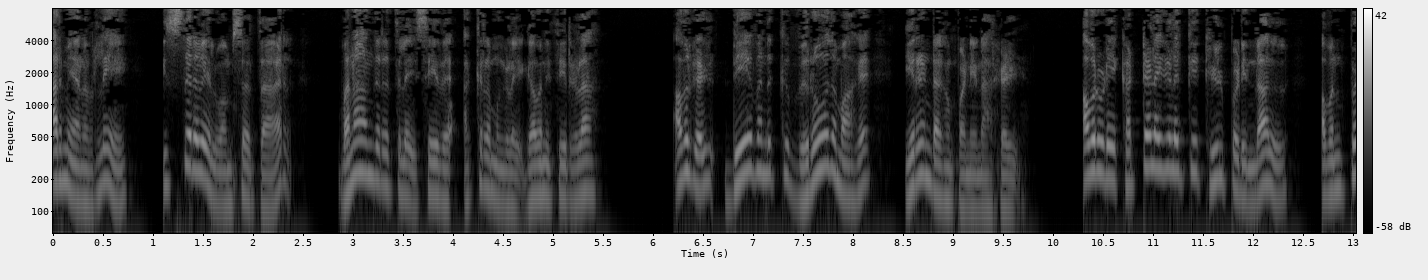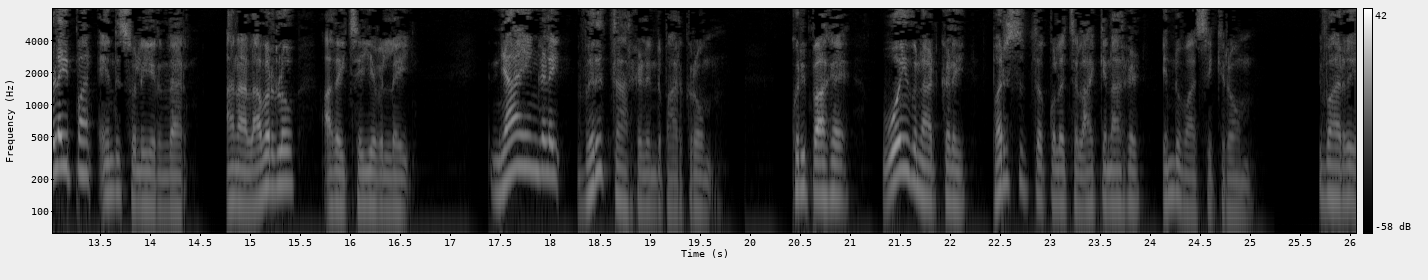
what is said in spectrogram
அருமையானவர்களே இஸ்ரவேல் வம்சத்தார் வனாந்தரத்திலே செய்த அக்கிரமங்களை கவனித்தீர்களா? அவர்கள் தேவனுக்கு விரோதமாக இரண்டகம் பண்ணினார்கள். அவருடைய கட்டளைகளுக்கு கீழ்ப்படிந்தால் அவன் பிழைப்பான் என்று சொல்லியிருந்தார். ஆனால் அவர்களோ அதை செய்யவில்லை. நியாயங்களை வெறுத்தார்கள் என்று பார்க்கிறோம். குறிப்பாக ஓய்வு நாட்களை பரிசுத்த குலைச்சல் ஆக்கினார்கள் என்று வாசிக்கிறோம். இவ்வாறு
